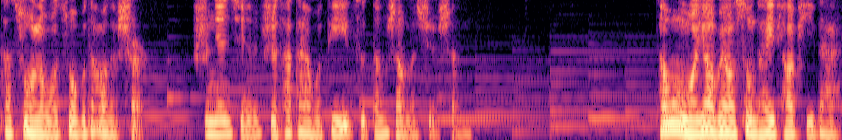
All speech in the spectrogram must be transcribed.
他做了我做不到的事儿。十年前是他带我第一次登上了雪山。他问我要不要送他一条皮带。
